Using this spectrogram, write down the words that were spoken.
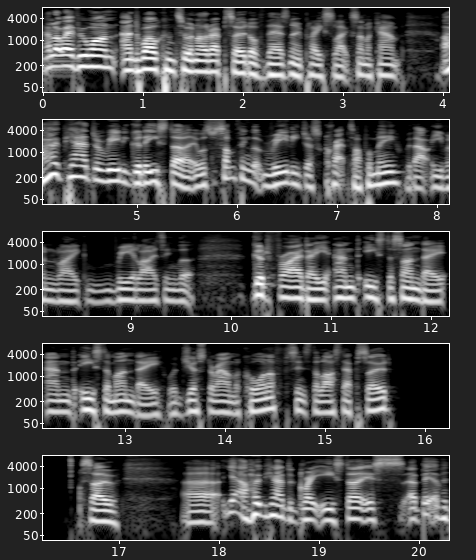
Hello, everyone, and welcome to another episode of There's No Place Like Summer Camp. I hope you had a really good Easter. It was something that really just crept up on me without even like realizing that Good Friday and Easter Sunday and Easter Monday were just around the corner since the last episode. So, uh, yeah, I hope you had a great Easter. It's a bit of a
